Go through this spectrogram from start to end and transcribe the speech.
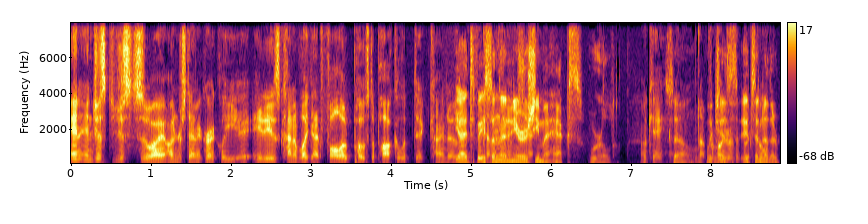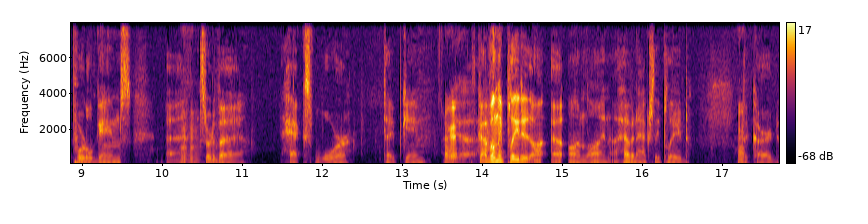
And and just just so I understand it correctly, i- it is kind of like that Fallout post-apocalyptic kind of. Yeah, it's based on the of adventure. Hex world. Okay, So, not which is it, it's cool. another Portal Games, uh, Mm-hmm. sort of a hex war type game. Okay. Yeah. I've only played it on, uh, online. I haven't actually played Hmm. the card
